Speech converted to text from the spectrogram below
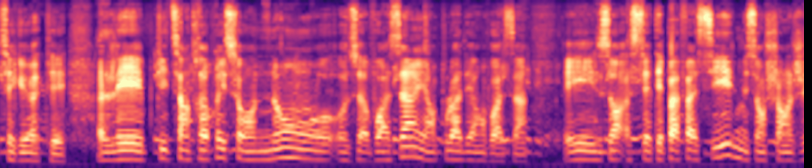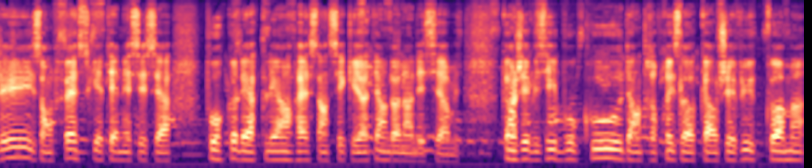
sécurité. Les petites entreprises sont nos voisins et emploient des voisins. Et c'était pas facile, mais ils ont changé, ils ont fait ce qui était nécessaire pour que leurs clients restent en sécurité en donnant des services. Quand j'ai visité beaucoup d'entreprises locales, j'ai vu comme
